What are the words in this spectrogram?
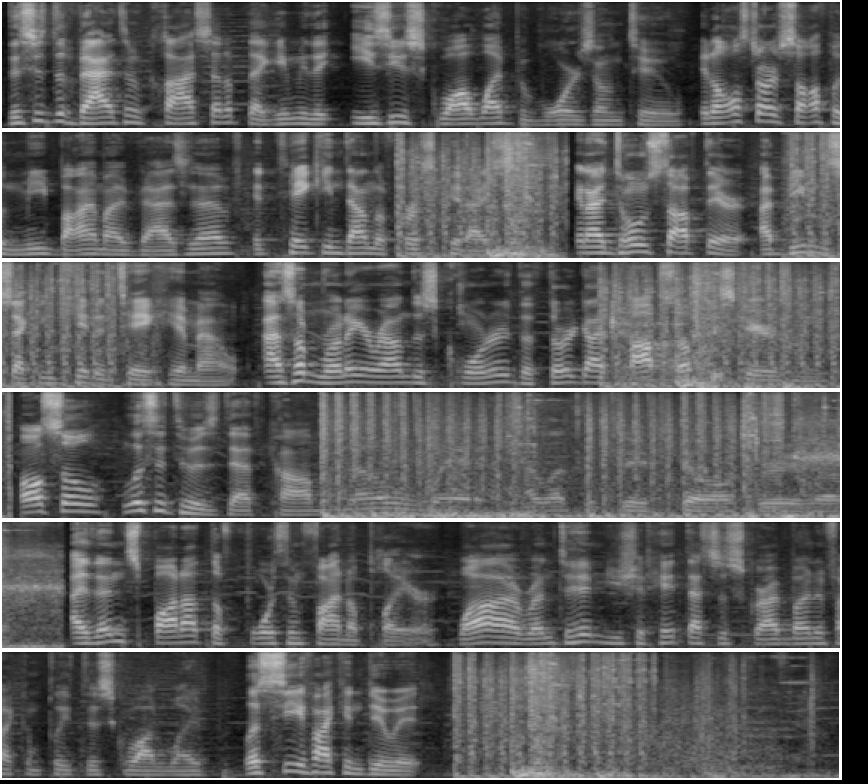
This is the Vaznev class setup that gave me the easiest squad wipe of Warzone 2. It all starts off with me buying my Vaznev and taking down the first kid I see. And I don't stop there. I beam the second kid and take him out. As I'm running around this corner, the third guy pops up and scares me. Also, listen to his death com. No way. I let this dude kill all three of us. I then spot out the fourth and final player. While I run to him, you should hit that subscribe button if I complete this squad wipe. Let's see if I can do it.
